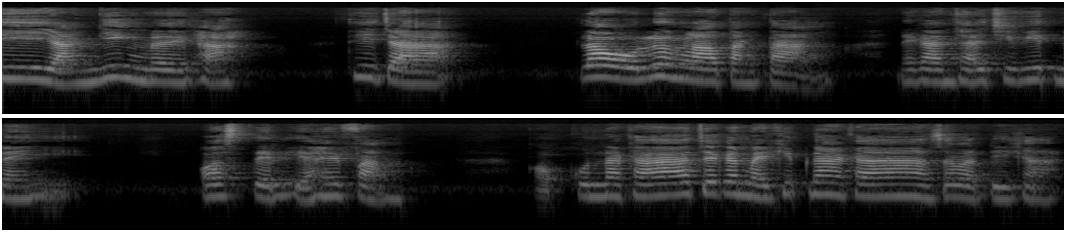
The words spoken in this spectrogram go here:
ดีอย่างยิ่งเลยค่ะ ที่จะเล่าเรื่องราวต่างๆ ในการใช้ชีวิตในออสเตรเลียให้ฟัง ขอบคุณนะคะ เจอกันใหม่คลิปหน้าค่ะ สวัสดีค่ะ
